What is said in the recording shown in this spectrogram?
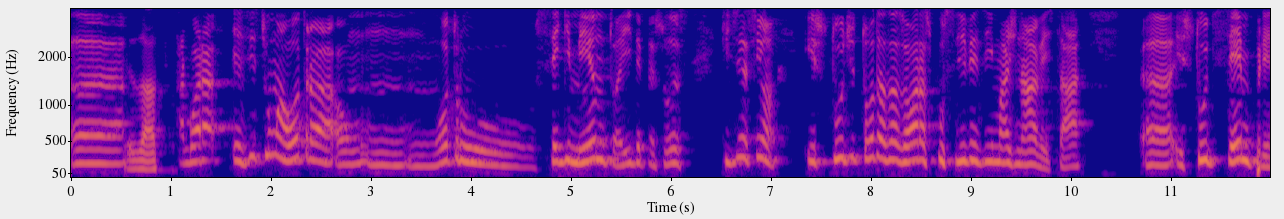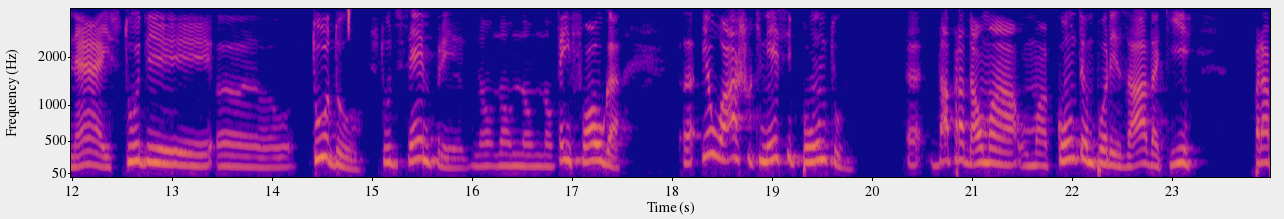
Uh, Exato. Agora, existe uma outra, um, um, outro segmento aí de pessoas que dizem assim, ó, estude todas as horas possíveis e imagináveis, tá? Uh, estude sempre, né? Estude uh, tudo, estude sempre, não, não, não, não tem folga. eu acho que nesse ponto dá para dar uma, uma contemporizada aqui para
